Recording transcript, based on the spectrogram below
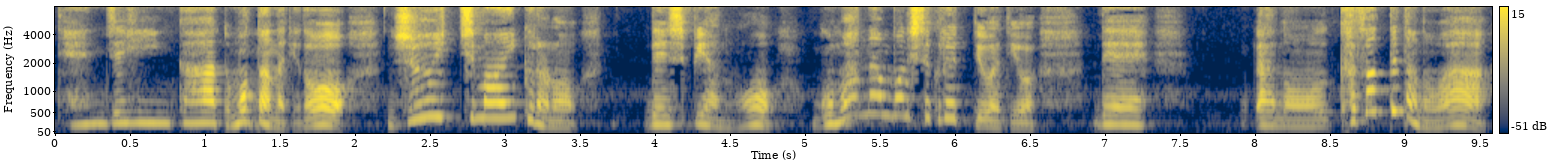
展示品かと思ったんだけど、11万いくらの電子ピアノを5万何本にしてくれって言われてよ。で、あの、飾ってたのは、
